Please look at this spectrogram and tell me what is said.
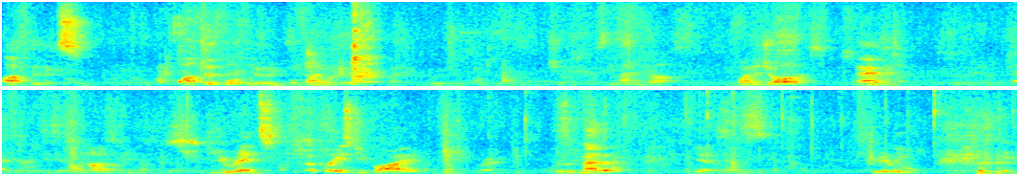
after this? After the fourth year or final year? Find a job and do you rent a place? Do you buy? Does it matter? Yes. Really?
